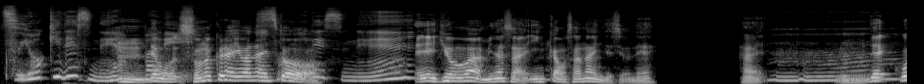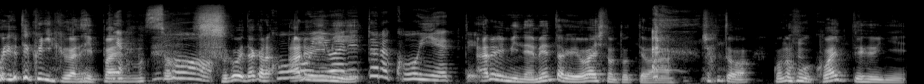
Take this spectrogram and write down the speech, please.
強気ですね、やっうん、ぱり。でもそのくらい言わないそとう、ですね。営業は皆さん印鑑押さないんですよね。はい。うーうんんで、こういうテクニックがね、いっぱいいや、そう。すごい、だから、ある意言われ味、たらこう言えって。ある意味ね、メンタル弱い人にとっては、ちょっと、この本怖いっていうふうに、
